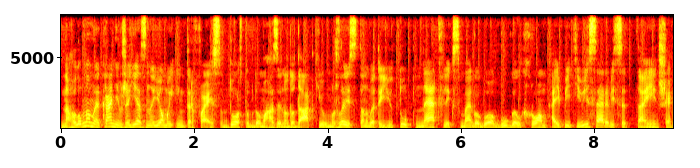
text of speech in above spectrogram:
На головному екрані вже є знайомий інтерфейс, доступ до магазину додатків, можливість встановити YouTube, Netflix, Megogo, Google Chrome, IPTV сервіси та інше.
